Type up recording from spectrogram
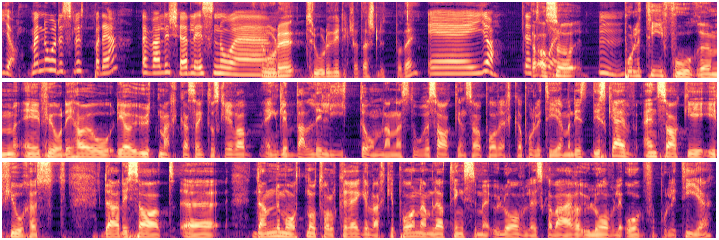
ja, Men nå er det slutt på det. Det er veldig kjedelig. Så nå er... tror, du, tror du virkelig at det er slutt på det? eh, Ja, det tror Altså, jeg. Politiforum i fjor de har jo, de har jo utmerka seg til å skrive egentlig veldig lite om denne store saken som har påvirka politiet. Men de, de skrev en sak i, i fjor høst der de sa at eh, denne måten å tolke regelverket på, nemlig at ting som er ulovlig, skal være ulovlig òg for politiet,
